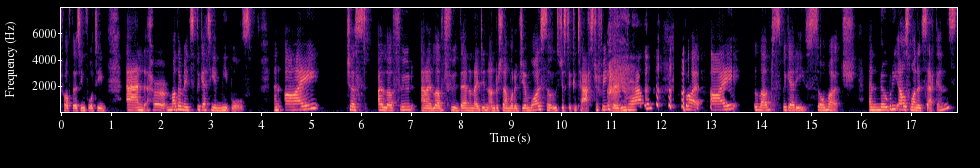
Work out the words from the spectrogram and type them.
12, 13, 14, and her mother made spaghetti and meatballs. And I just, I love food and I loved food then, and I didn't understand what a gym was. So it was just a catastrophe waiting to happen. but I loved spaghetti so much. And nobody else wanted seconds.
